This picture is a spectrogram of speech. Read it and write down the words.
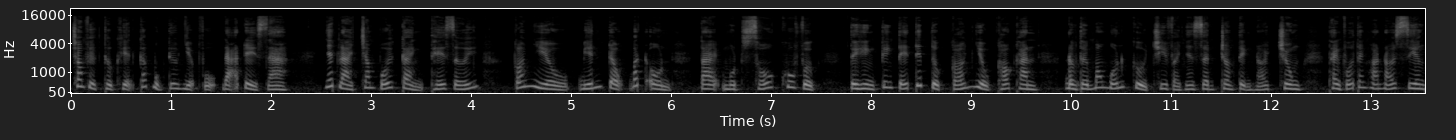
trong việc thực hiện các mục tiêu nhiệm vụ đã đề ra nhất là trong bối cảnh thế giới có nhiều biến động bất ổn tại một số khu vực, tình hình kinh tế tiếp tục có nhiều khó khăn, đồng thời mong muốn cử tri và nhân dân trong tỉnh nói chung, thành phố Thanh Hóa nói riêng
